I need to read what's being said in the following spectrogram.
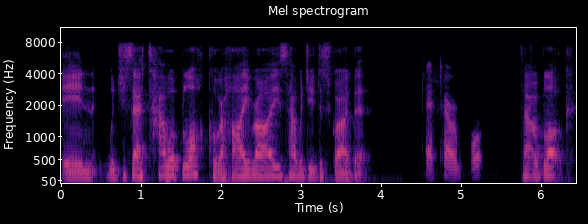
in, would you say, a tower block or a high rise? How would you describe it? Yeah, terrible. Tower block?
